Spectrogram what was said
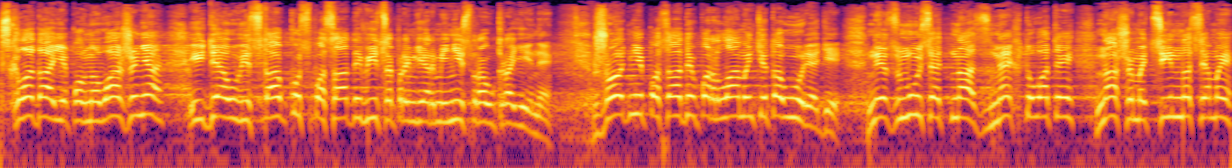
складає повноваження і йде у відставку з посади віце-прем'єр-міністра України. Жодні посади в парламенті та уряді не змусять нас знехтувати нашими цінностями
